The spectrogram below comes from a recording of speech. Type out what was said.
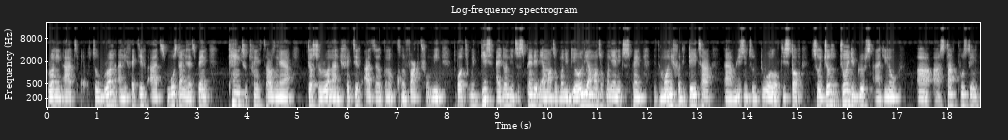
running ads. To run an effective ads most times i spend 10 to 20,000 naira just to run an effective ads that are going to convert for me. But with this i don't need to spend any amount of money. The only amount of money i need to spend is the money for the data that i'm using to do all of this stuff. So just join the groups and you know uh, uh start posting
